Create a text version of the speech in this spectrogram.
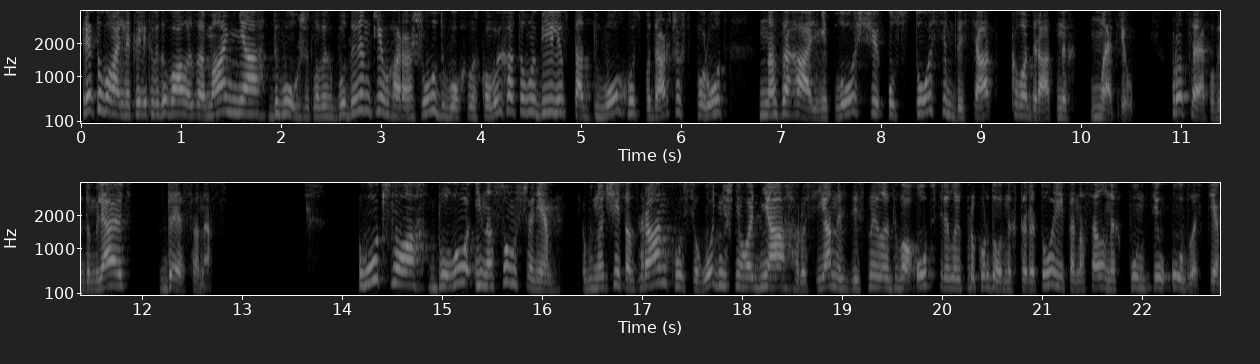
Рятувальники ліквідували займання двох житлових будинків, гаражу, двох легкових автомобілів та двох господарчих споруд на загальній площі у 170 квадратних метрів. Про це повідомляють в ДСНС. Гучно було і на Сумщині. Вночі та зранку сьогоднішнього дня росіяни здійснили два обстріли прикордонних територій та населених пунктів області.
